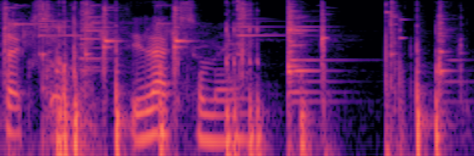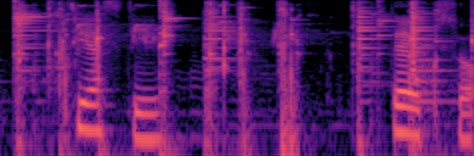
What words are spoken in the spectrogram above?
Relaxo. Relaxo, man. TSD. Dexo.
